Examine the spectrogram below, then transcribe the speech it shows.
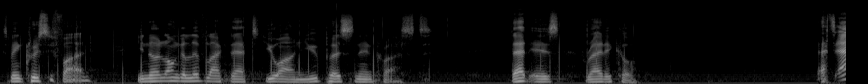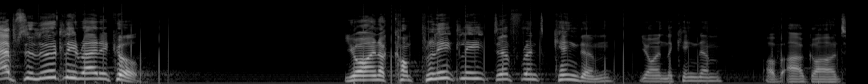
It's been crucified. You no longer live like that. You are a new person in Christ. That is radical. That's absolutely radical. You are in a completely different kingdom. You're in the kingdom of our God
